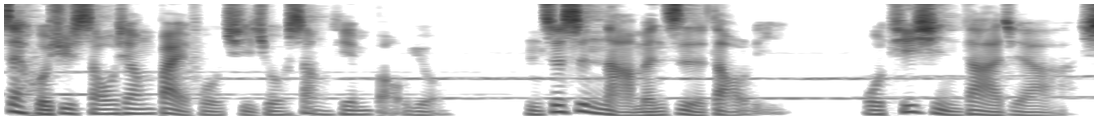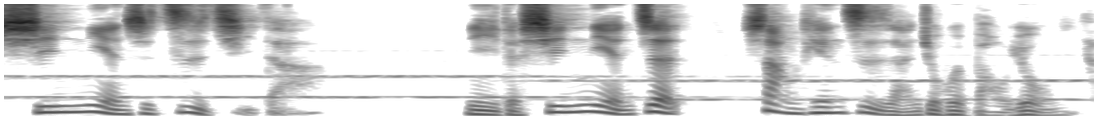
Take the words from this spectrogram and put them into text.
再回去烧香拜佛，祈求上天保佑。你这是哪门子的道理？我提醒大家，心念是自己的，你的心念正，上天自然就会保佑你啊！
